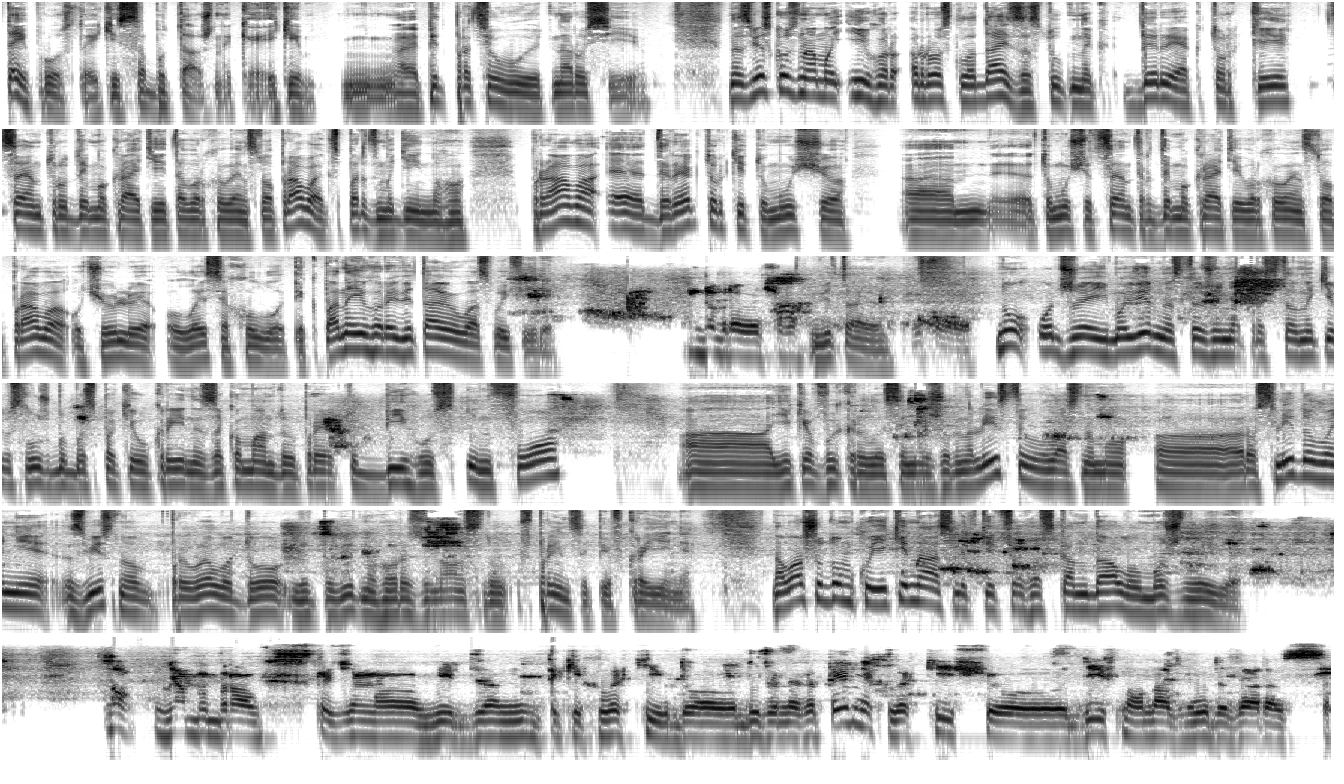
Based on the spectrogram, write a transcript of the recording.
Та й просто якісь саботажники, які підпрацьовують на Росію. На зв'язку з нами Ігор Розкладай, заступник директорки. Центру демократії та верховенства права, експерт з медійного права, е, директорки, тому що е, тому що центр демократії і верховенства права очолює Олеся Холопік. Пане Ігоре, вітаю вас в ефірі. Доброго вечора. Вітаю. Ну, отже, ймовірне стеження представників Служби безпеки України за командою проєкту Бігус інфо, яке викрили самі журналісти у власному розслідуванні, звісно, привело до відповідного резонансу в принципі в країні. На вашу думку, які наслідки цього скандалу можливі? Ну я би брав, скажімо, від е, таких легких до дуже негативних. Легкі, що дійсно у нас буде зараз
